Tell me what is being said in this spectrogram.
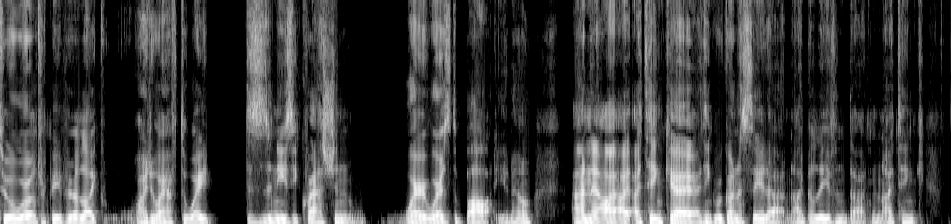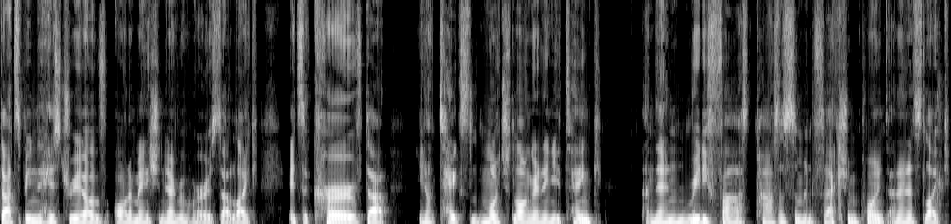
To a world where people are like, why do I have to wait? This is an easy question. Where where's the bot? You know. And I, I think uh, I think we're going to see that, and I believe in that, and I think that's been the history of automation everywhere. Is that like it's a curve that you know takes much longer than you think, and then really fast passes some inflection point, and then it's like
